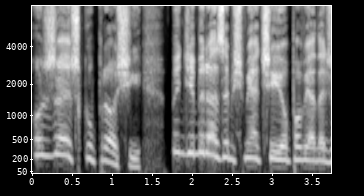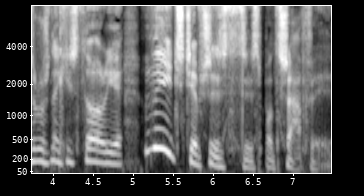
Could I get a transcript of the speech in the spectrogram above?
Orzeszku prosi, będziemy razem śmiać się i opowiadać różne historie. Wyjdźcie wszyscy spod szafy.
